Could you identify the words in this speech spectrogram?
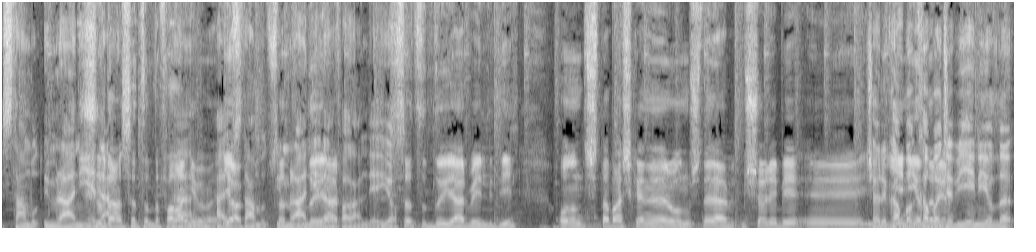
İstanbul Ümraniye'den. şuradan satıldı falan Ha, gibi mi? hayır, İstanbul satıldığı Ümraniye'den falan diye, yok. Satıldığı yer belli değil. Onun dışında başka neler olmuş neler bitmiş. Şöyle bir e, Şöyle kaba, kabaca bir, bir yeni yılda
